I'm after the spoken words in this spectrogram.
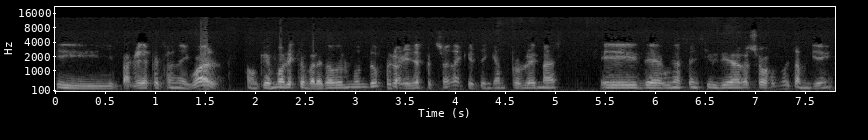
y para aquellas personas igual, aunque es molesto para todo el mundo, pero aquellas personas que tengan problemas eh, de alguna sensibilidad a los ojos, pues también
